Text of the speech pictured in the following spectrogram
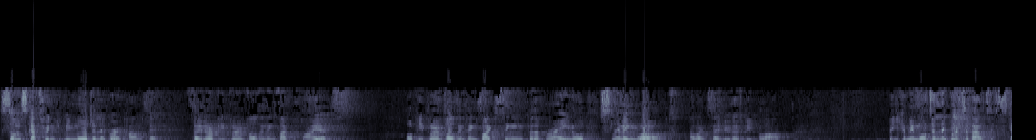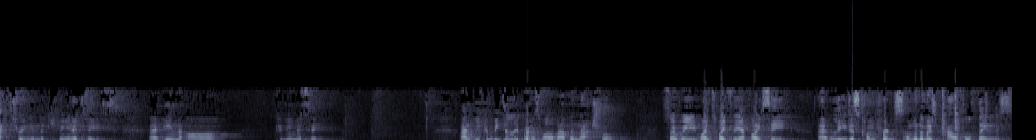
Some scattering can be more deliberate, can't it? So there are people who are involved in things like choirs, or people who are involved in things like singing for the brain or Slimming World. I won't say who those people are. But you can be more deliberate about it, scattering in the communities, uh, in our community. And you can be deliberate as well about the natural. So we went away to the FIEC uh, Leaders Conference, and one of the most powerful things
